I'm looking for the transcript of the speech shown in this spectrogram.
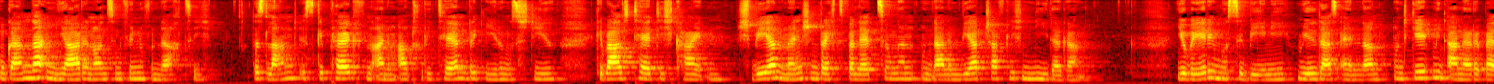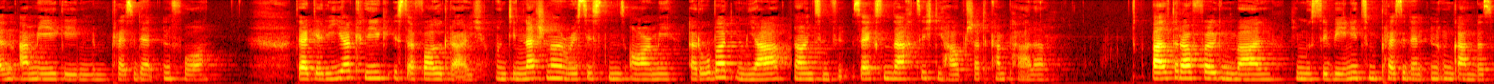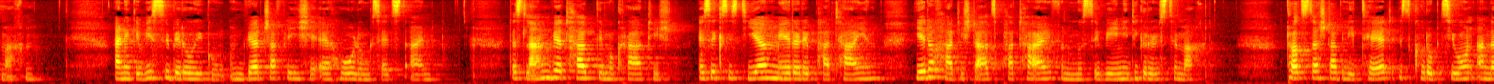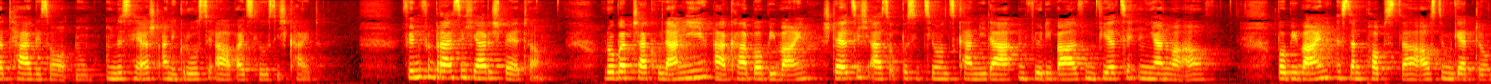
Uganda im Jahre 1985. Das Land ist geprägt von einem autoritären Regierungsstil, Gewalttätigkeiten, schweren Menschenrechtsverletzungen und einem wirtschaftlichen Niedergang. Yoweri Museveni will das ändern und geht mit einer Rebellenarmee gegen den Präsidenten vor. Der Guerillakrieg ist erfolgreich und die National Resistance Army erobert im Jahr 1986 die Hauptstadt Kampala. Bald darauf folgen Wahlen, die Museveni zum Präsidenten Ugandas machen. Eine gewisse Beruhigung und wirtschaftliche Erholung setzt ein. Das Land wird halb demokratisch. Es existieren mehrere Parteien, jedoch hat die Staatspartei von Museveni die größte Macht. Trotz der Stabilität ist Korruption an der Tagesordnung und es herrscht eine große Arbeitslosigkeit. 35 Jahre später. Robert Chakulani, aka Bobby Wine, stellt sich als Oppositionskandidaten für die Wahl vom 14. Januar auf. Bobby Wine ist ein Popstar aus dem Ghetto.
